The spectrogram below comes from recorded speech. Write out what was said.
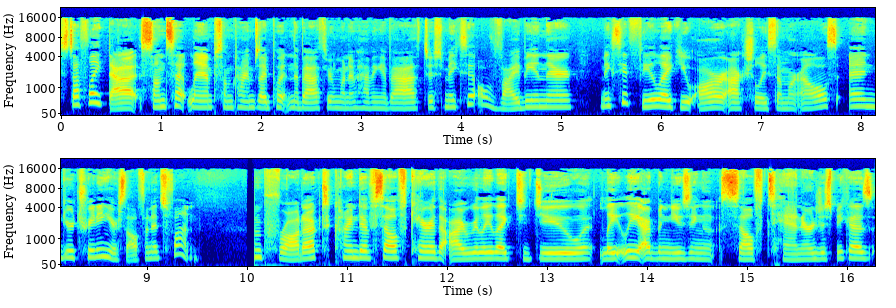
stuff like that. Sunset lamp sometimes I put in the bathroom when I'm having a bath just makes it all vibey in there, makes it feel like you are actually somewhere else and you're treating yourself and it's fun. Some product kind of self care that I really like to do. Lately, I've been using self tanner just because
